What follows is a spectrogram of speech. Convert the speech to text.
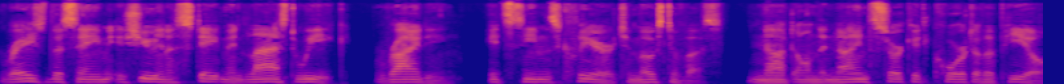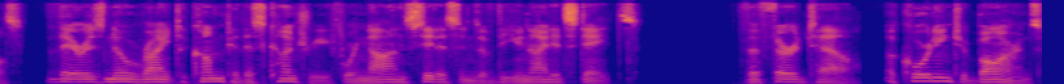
raised the same issue in a statement last week writing, It seems clear to most of us, not on the Ninth Circuit Court of Appeals, there is no right to come to this country for non-citizens of the United States. The third tell, according to Barnes,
